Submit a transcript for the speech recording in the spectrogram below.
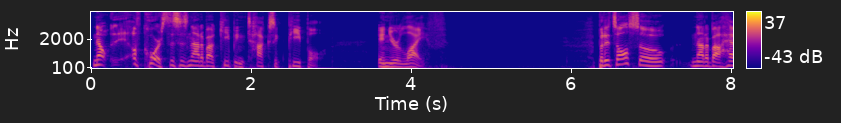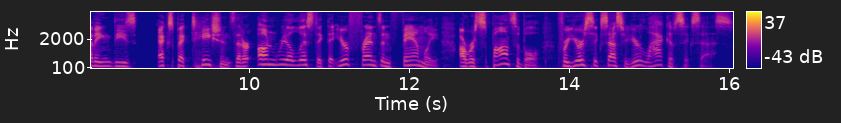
Now, of course, this is not about keeping toxic people in your life, but it's also not about having these expectations that are unrealistic that your friends and family are responsible for your success or your lack of success.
